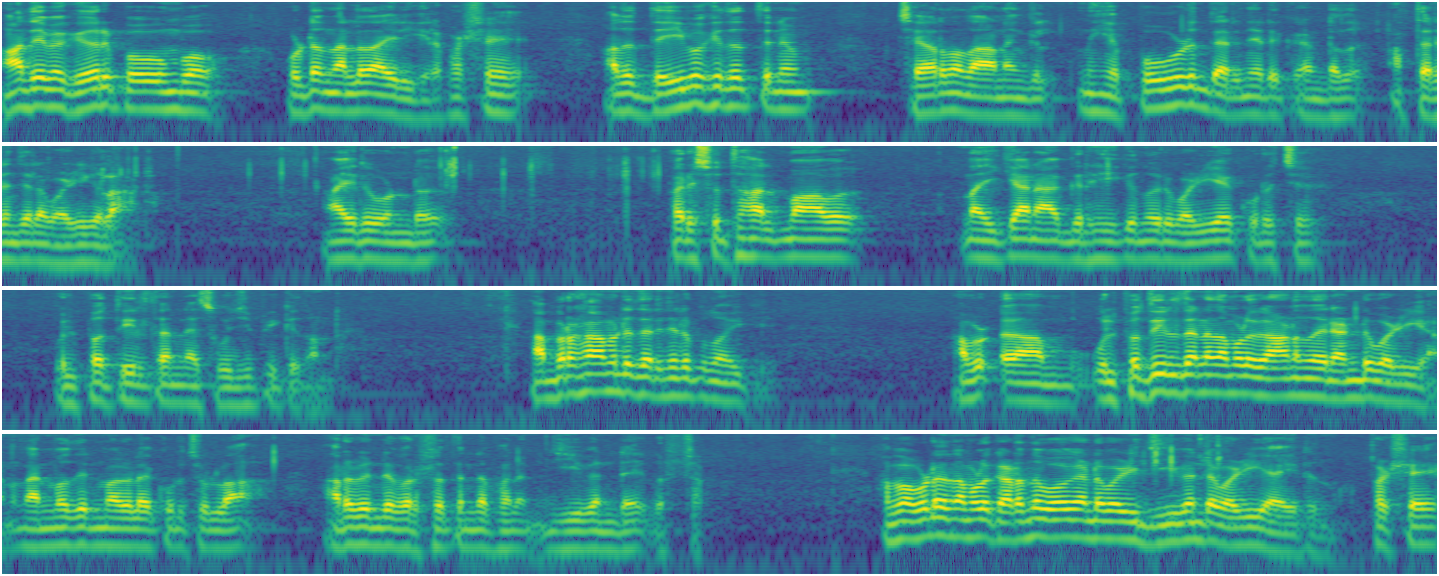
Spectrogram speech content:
ആദ്യമേ കയറിപ്പോകുമ്പോൾ ഒട്ടും നല്ലതായിരിക്കില്ല പക്ഷേ അത് ദൈവഹിതത്തിനും ചേർന്നതാണെങ്കിൽ നീ എപ്പോഴും തിരഞ്ഞെടുക്കേണ്ടത് അത്തരം ചില വഴികളാണ്. ആയതുകൊണ്ട് പരിശുദ്ധാത്മാവ് നയിക്കാൻ ആഗ്രഹിക്കുന്ന ഒരു വഴിയെക്കുറിച്ച് ഉൽപ്പത്തിയിൽ തന്നെ സൂചിപ്പിക്കുന്നുണ്ട്. അബ്രഹാമിന്റെ തിരഞ്ഞെടുപ്പ് നോക്കി. അവ ഉൽപ്പത്തിയിൽ തന്നെ നമ്മൾ കാണുന്നത് രണ്ട് വഴിയാണ്. നന്മതിന്മകളെക്കുറിച്ചുള്ള അറിവിന്റെ വൃക്ഷത്തിന്റെ ഫലം ജീവന്റെ വൃക്ഷം അപ്പോൾ അവിടെ നമ്മൾ കടന്നു പോകേണ്ട വഴി ജീവന്റെ വഴിയായിരുന്നു. പക്ഷേ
